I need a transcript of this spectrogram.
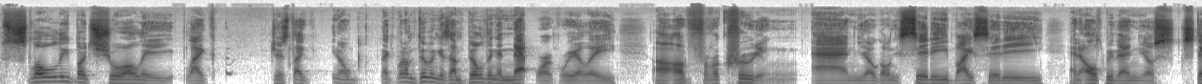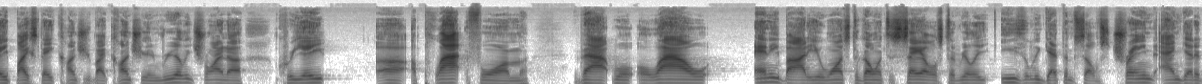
slowly but surely like just like you know like what I'm doing is I'm building a network really uh, of for recruiting and you know going city by city and ultimately then you know state by state, country by country, and really trying to create uh, a platform that will allow anybody who wants to go into sales to really easily get themselves trained and get a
